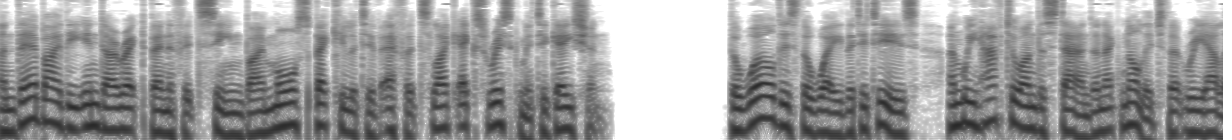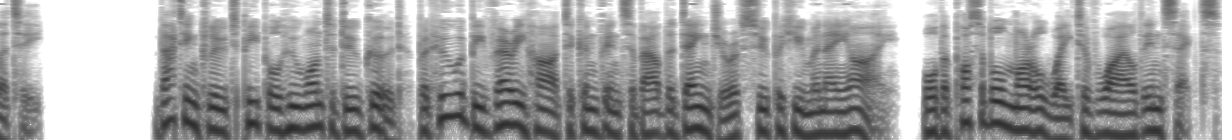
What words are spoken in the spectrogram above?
and thereby the indirect benefits seen by more speculative efforts like X risk mitigation. The world is the way that it is, and we have to understand and acknowledge that reality. That includes people who want to do good but who would be very hard to convince about the danger of superhuman AI, or the possible moral weight of wild insects.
